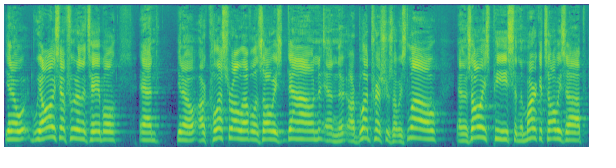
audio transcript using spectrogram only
you know, we always have food on the table, and, you know, our cholesterol level is always down, and the, our blood pressure is always low, and there's always peace, and the market's always up,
